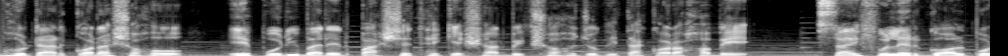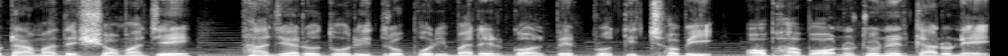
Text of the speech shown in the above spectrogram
ভোটার করাসহ এ পরিবারের পাশে থেকে সার্বিক সহযোগিতা করা হবে। সাইফুলের গল্পটা আমাদের সমাজে হাজারো দরিদ্র পরিবারের গল্পের প্রতিচ্ছবি। অভাব অনটনের কারণে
